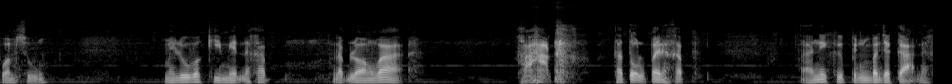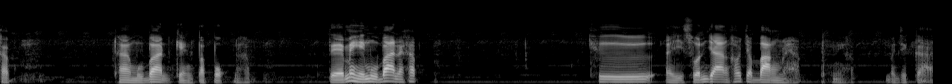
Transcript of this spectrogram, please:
ความสูง ไม่รู้ว่ากี่เมตรนะครับ รับรองว่าขาหักถ้าตกลงไปนะครับอันนี้คือเป็นบรรยากาศนะครับ ทางหมู่บ้านแก่งประปกนะครับ แต่ไม่เห็นหมู่บ้านนะครับ คือไอ้สวนยางเขาจะบังนะครับนี่ครับบรรยากาศ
